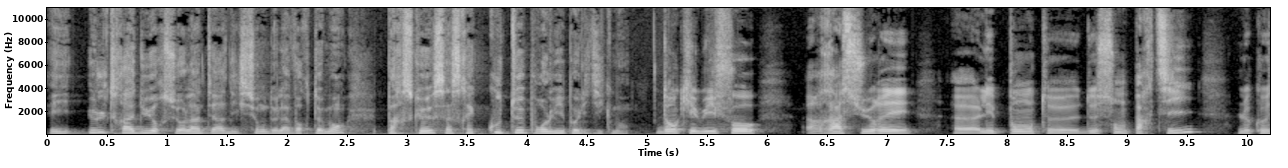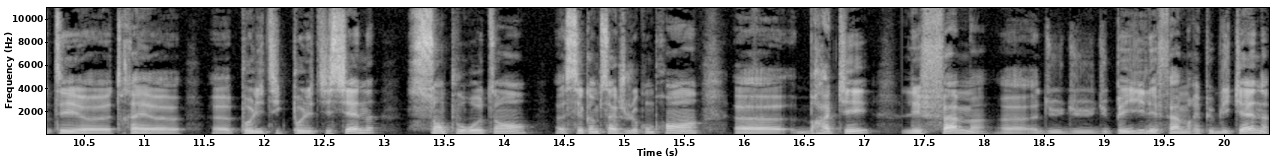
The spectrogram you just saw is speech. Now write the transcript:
et ultra dure sur l'interdiction de l'avortement parce que ça serait coûteux pour lui politiquement. Donc il lui faut rassurer euh, les pontes de son parti, le côté euh, très euh, politique politicienne, sans pour autant euh, c'est comme ça que je le comprends, hein, euh, braquer les femmes euh, du, pays, les femmes républicaines,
